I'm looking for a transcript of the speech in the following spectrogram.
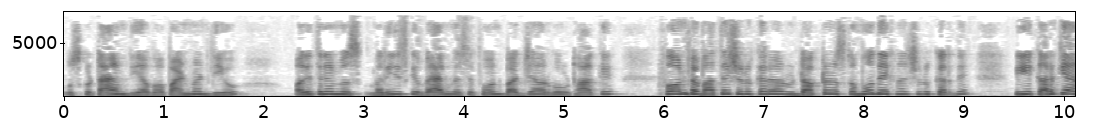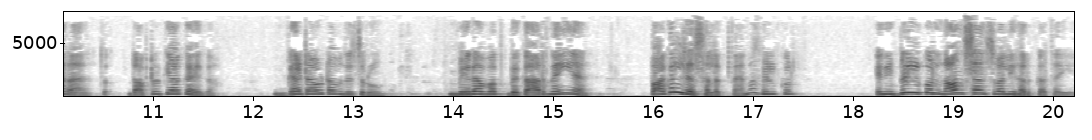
اس کو ٹائم دیا، وہ اپائنٹمنٹ دی اور اتنے میں اس مریض کے بیگ میں سے فون بچ جائے اور وہ اٹھا کے فون پہ باتیں شروع کرے اور ڈاکٹر اس کا منہ دیکھنا شروع کر دے کہ یہ کر کیا رہا ہے۔ تو ڈاکٹر کیا کہے گا؟ Get out of this room میرا وقت بےکار نہیں ہے۔ پاگل جیسا لگتا ہے نا، بالکل۔ یعنی بالکل نان سینس والی حرکت ہے یہ۔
